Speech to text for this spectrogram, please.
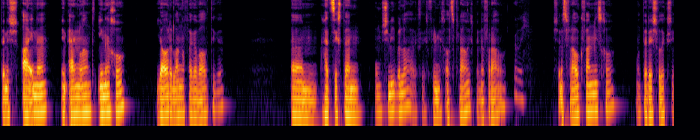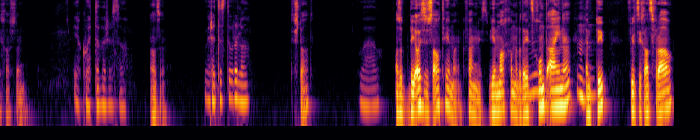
Dann ist einer in England reingekommen, jahrelang Vergewaltiger, ähm, hat sich dann umschreiben lassen. Er hat gesagt, ich fühle mich als Frau, ich bin eine Frau. Ui. Ist in ein Frauengefängnis gekommen und der Rest von der Geschichte kannst du dann. Ja gut, aber so. Also, Wer hat das durchgelassen? der Staat. Wow. Also bei uns ist es auch Thema im Gefängnis. Wie machen wir? Oder jetzt kommt einer, ein Typ, fühlt sich als Frau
